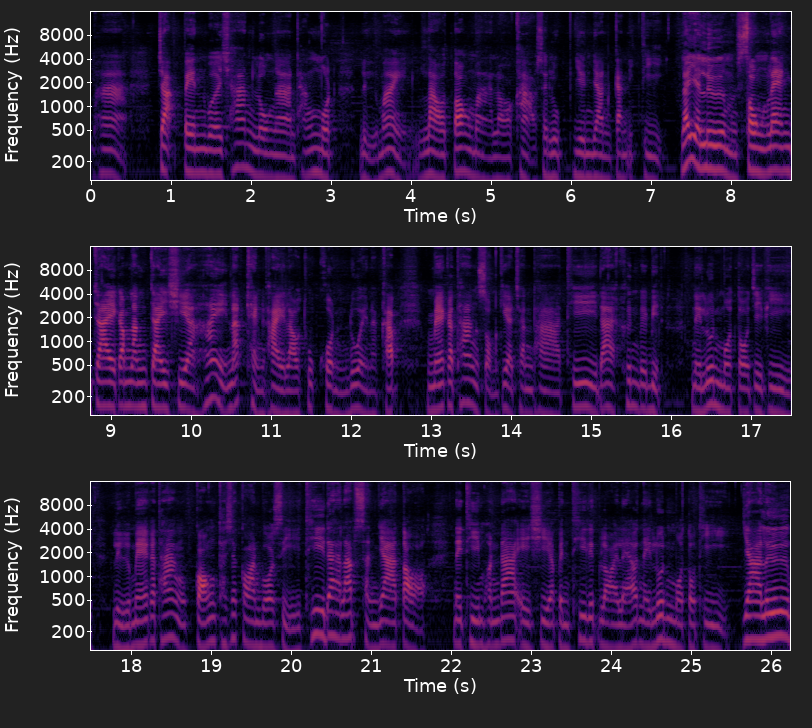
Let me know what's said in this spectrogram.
2025 จะเป็นเวอร์ชั่นโรงงานทั้งหมด หรือไม่เราต้องมารอข่าวสรุปยืนยันกันอีกที และอย่าลืมส่งแรงใจกำลังใจเชียร์ให้นักแข่งไทยเราทุกคนด้วยนะครับ แม้กระทั่งสมเกียรติชันทาที่ได้ขึ้นไปบิดในรุ่น MotoGP หรือแม้กระทั่งก้องทัชกรบัวศรีที่ได้รับสัญญาต่อในทีม Honda เอเชียเป็นที่เรียบร้อยแล้วในรุ่น Moto T อย่าลืม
